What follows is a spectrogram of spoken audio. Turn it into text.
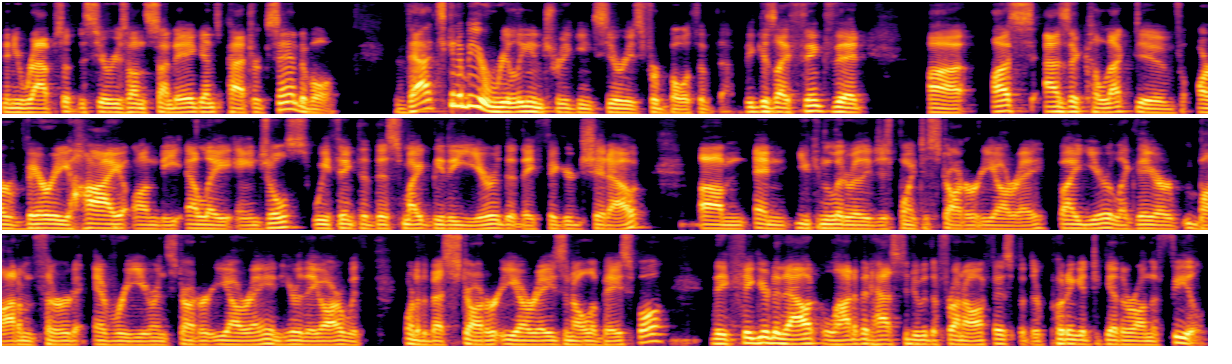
Then he wraps up the series on Sunday against Patrick Sandoval. That's going to be a really intriguing series for both of them because I think that uh, us as a collective are very high on the LA Angels. We think that this might be the year that they figured shit out. Um, and you can literally just point to starter ERA by year. Like they are bottom third every year in starter ERA. And here they are with one of the best starter ERAs in all of baseball. They figured it out. A lot of it has to do with the front office, but they're putting it together on the field.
